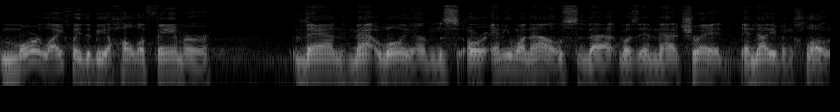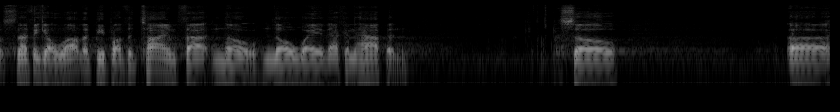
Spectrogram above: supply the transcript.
more likely to be a Hall of Famer than Matt Williams or anyone else that was in that trade, and not even close. And I think a lot of people at the time thought, no, no way that can happen. So, uh,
